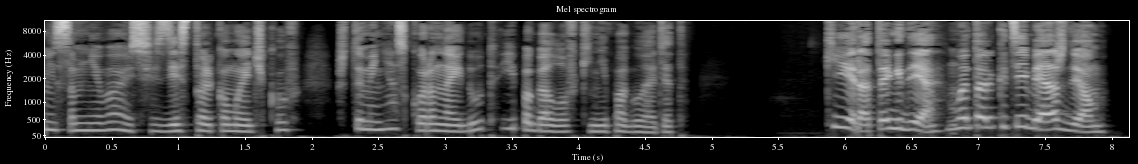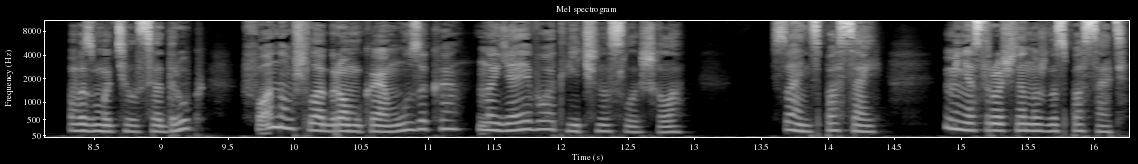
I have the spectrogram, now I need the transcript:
Не сомневаюсь, здесь столько маячков, что меня скоро найдут и по головке не погладят. «Кира, ты где? Мы только тебя ждем. Возмутился друг. Фоном шла громкая музыка, но я его отлично слышала. «Сань, спасай. Меня срочно нужно спасать»,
